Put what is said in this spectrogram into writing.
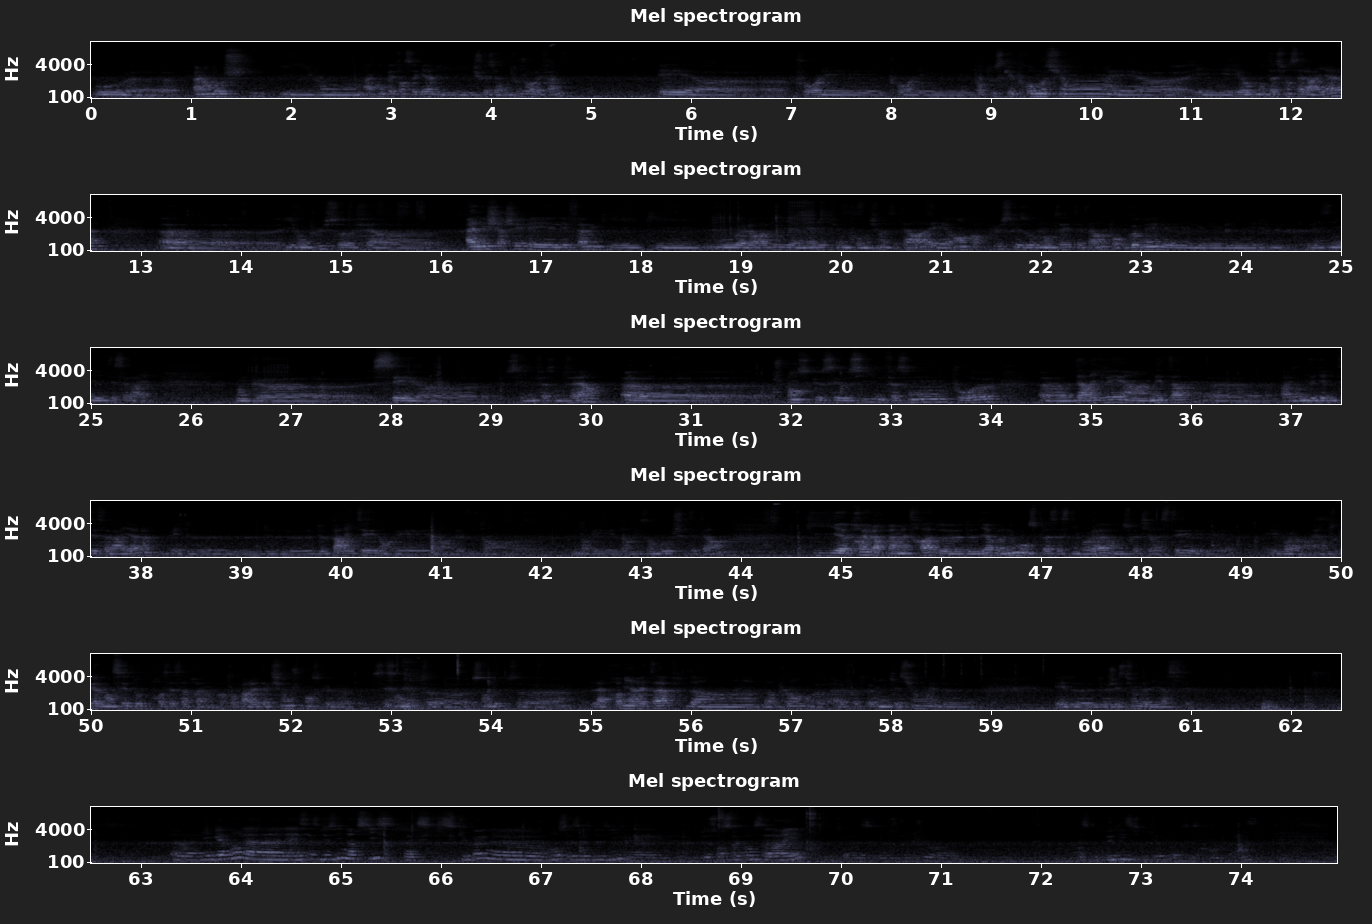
où à l'embauche, à compétences égales, ils choisiront toujours les femmes. Pour, les, pour, les, pour tout ce qui est promotion et, euh, et- augmentation salariale, euh, ils vont plus faire aller chercher les, femmes qui, qui, où à leur avis méritent une promotion, etc. et encore plus les augmenter, etc. pour gommer les, les, inégalités salariales. Donc c'est une façon de faire. je pense que c'est aussi une façon pour eux d'arriver à un état, par exemple, d'égalité salariale et de, de, parité dans les, embauches, etc qui après leur permettra de, dire bah, nous on se place à ce niveau-là, on souhaite y rester et, voilà. Et en tout cas lancer d'autres process après. Quand on parlait d'action, je pense que c'est sans doute, euh, euh, la première étape d'un plan euh, à la fois de communication et de, gestion de la diversité. Il y a également la, SS2I Nord 6, ce qui n'est pas une grosse SS2I, mais 250 salariés. C'est une structure, presque petite structure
